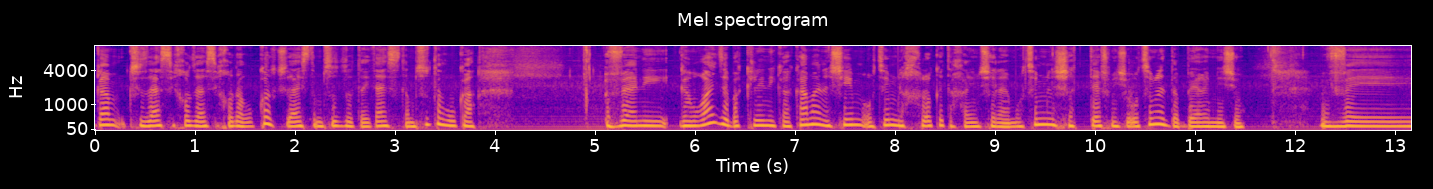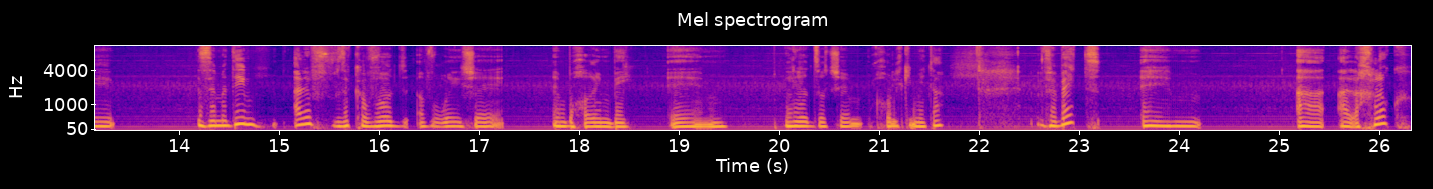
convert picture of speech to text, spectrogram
גם כשזה היה שיחות, זה היה שיחות ארוכות, כשזה היה הסתמסות, זאת הייתה הסתמסות ארוכה. ואני גם רואה את זה בקליניקה, כמה אנשים רוצים לחלוק את החיים שלהם, רוצים לשתף מישהו, רוצים לדבר עם מישהו. וזה מדהים. א', זה כבוד עבורי שהם בוחרים בי. אמ, להיות זאת שהם חולקים איתה. וב' אמ, הלחלוק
